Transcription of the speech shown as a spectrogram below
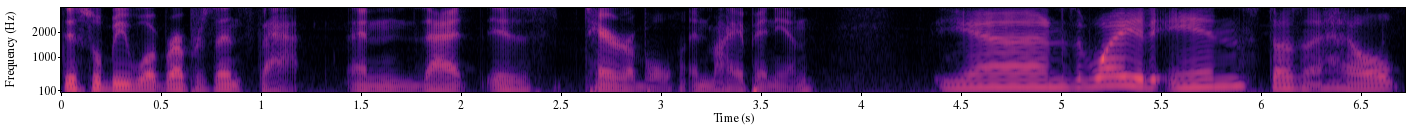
this will be what represents that and that is terrible in my opinion Yeah, and the way it ends doesn't help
